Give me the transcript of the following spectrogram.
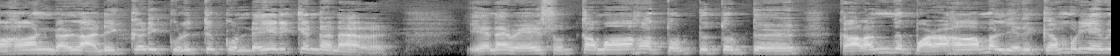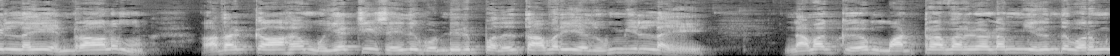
மகான்கள் அடிக்கடி குளித்து கொண்டே இருக்கின்றனர். எனவே சுத்தமாக தொட்டு தொட்டு கலந்து பழகாமல் இருக்க முடியவில்லை என்றாலும் அதற்காக முயற்சி செய்து கொண்டிருப்பது தவறு எதுவும் இல்லை. நமக்கு மற்றவர்களிடம் இருந்து வரும்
